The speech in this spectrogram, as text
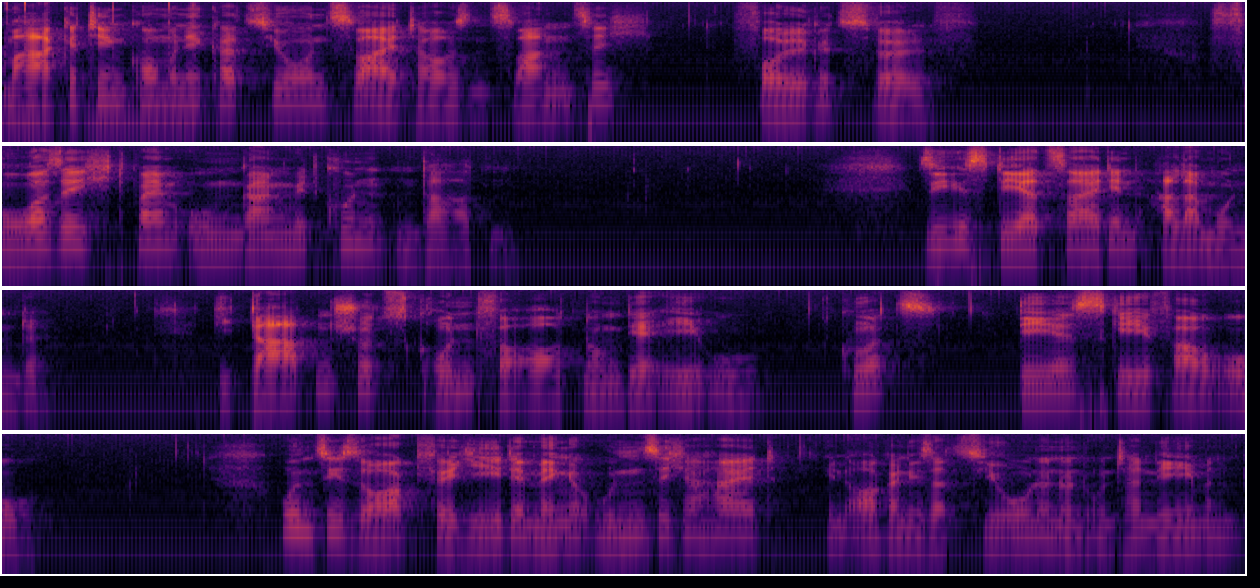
Marketingkommunikation 2020 Folge 12 Vorsicht beim Umgang mit Kundendaten Sie ist derzeit in aller Munde. Die Datenschutzgrundverordnung der EU, kurz DSGVO. Und sie sorgt für jede Menge Unsicherheit in Organisationen und Unternehmen,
